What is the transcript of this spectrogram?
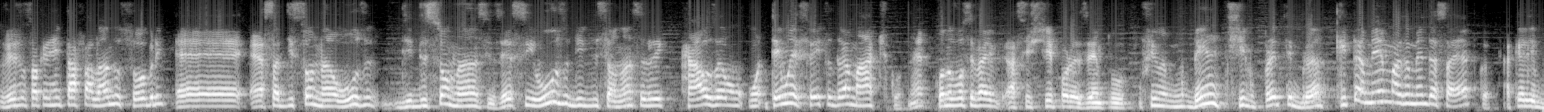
veja só que a gente está falando sobre é, essa dissonância, o uso de dissonâncias. Esse uso de dissonâncias ele causa um, um, tem um efeito dramático, né? Quando você vai assistir, por exemplo, um filme bem antigo, preto e branco, que também é mais ou menos dessa época, aquele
